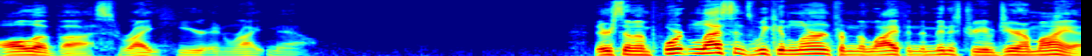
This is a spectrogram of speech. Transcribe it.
all of us right here and right now. There's some important lessons we can learn from the life and the ministry of Jeremiah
